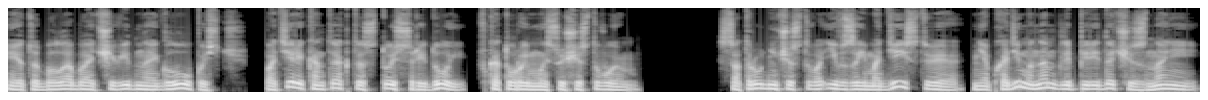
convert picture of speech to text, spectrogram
Это была бы очевидная глупость, потери контакта с той средой, в которой мы существуем. Сотрудничество и взаимодействие необходимо нам для передачи знаний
